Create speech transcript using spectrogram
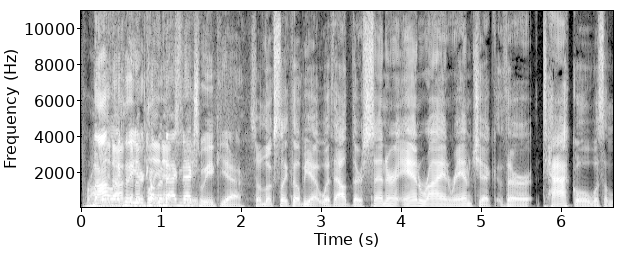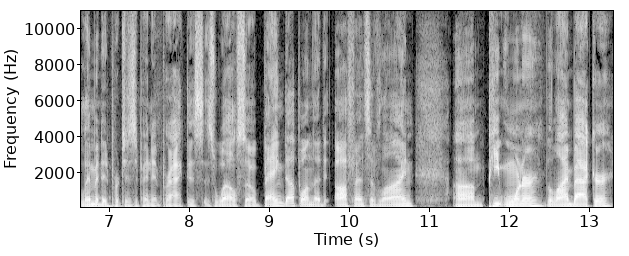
probably not not likely you're coming back next next week. Yeah. So it looks like they'll be at without their center and Ryan Ramczyk, their tackle, was a limited participant in practice as well. So banged up on the offensive line. Um, Pete Werner, the linebacker,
